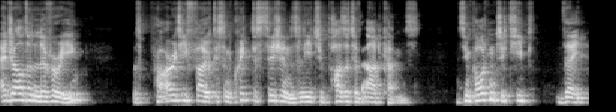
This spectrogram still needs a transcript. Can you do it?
Agile delivery with priority focus and quick decisions lead to positive outcomes. It's important to keep the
